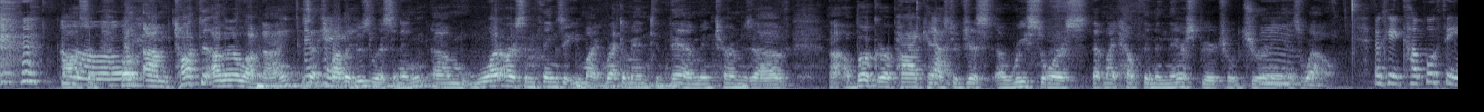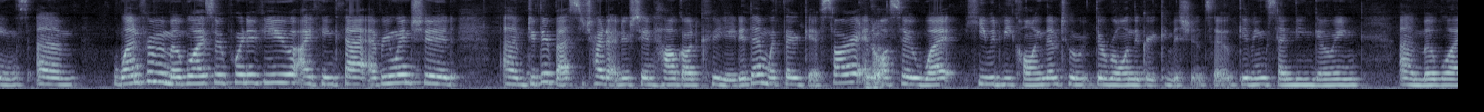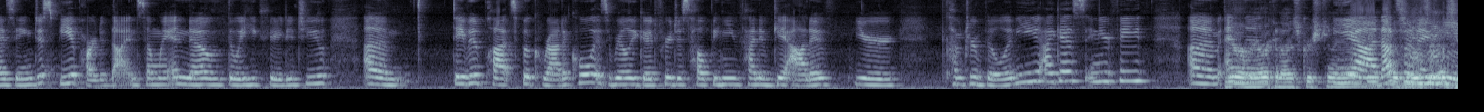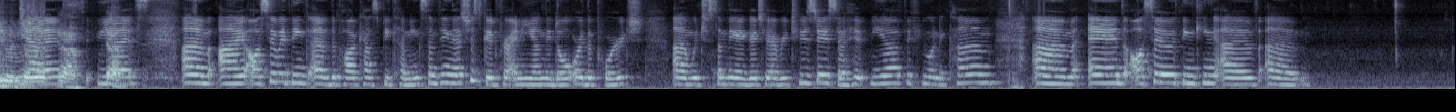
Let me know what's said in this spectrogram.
Awesome. Aw. Well, um, talk to other alumni, because that's probably who's listening. Um, what are some things that you might recommend to them in terms of uh, a book or a podcast Yeah. or just a resource that might help them in their spiritual journey Mm. as well? Okay, a couple things. Um, one, from a mobilizer point of view, I think that everyone should um, do their best to try to understand how God created them, what their gifts are, and also what He would be calling them to their role in the Great Commission. So, giving, sending, going, um, mobilizing, just be a part of that in some way and know the way He created you. Um, David Platt's book Radical is really good for just helping you kind of get out of your comfortability, I guess, in your faith. Um, and Your Americanized Christianity? yeah, that's what I he would- as he mean. would say it? Yes. Yeah. yes. Um, I also would think of the podcast becoming something that's just good for any young adult or the porch, um, which is something I go to every Tuesday. So hit me up if you want to come. Um, and also thinking of. Um,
